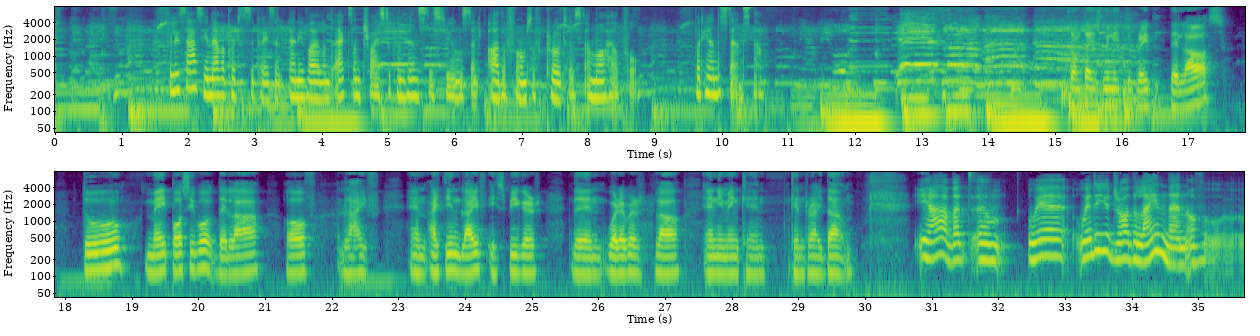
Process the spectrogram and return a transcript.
Fili says he never participates in any violent acts and tries to convince the students that other forms of protest are more helpful. But he understands them. Sometimes we need to break the laws to make possible the law of life. And I think life is bigger than whatever law any man can can write down. Yeah, but um, where where do you draw the line then of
